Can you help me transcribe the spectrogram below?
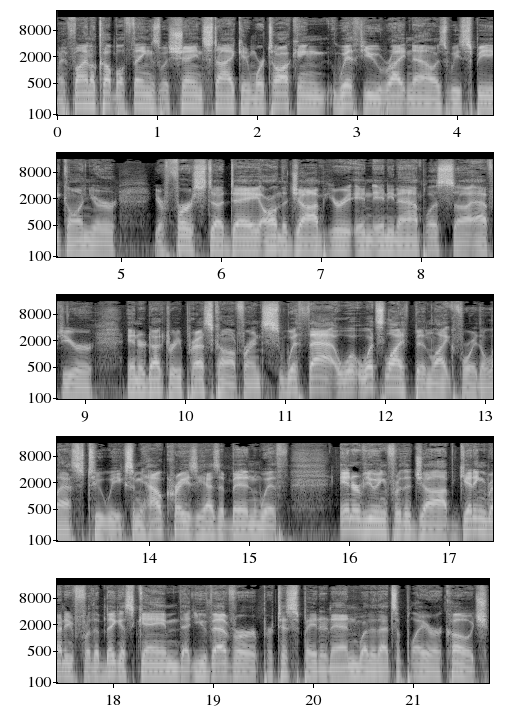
A final couple of things with Shane Steichen. We're talking with you right now as we speak on your your first uh, day on the job here in Indianapolis uh, after your introductory press conference. With that, what, what's life been like for you the last two weeks? I mean, how crazy has it been with interviewing for the job, getting ready for the biggest game that you've ever participated in, whether that's a player or coach,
